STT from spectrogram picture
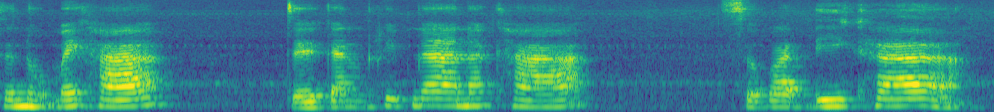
สนุกไหมคะ เจอกันคลิปหน้านะคะ สวัสดีค่ะ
